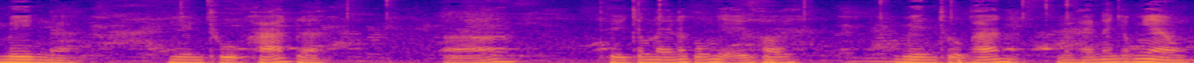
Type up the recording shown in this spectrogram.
Min nè min thu pass nè. Đó thì trong này nó cũng vậy thôi. Min thu pass mình thấy nó giống nhau.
